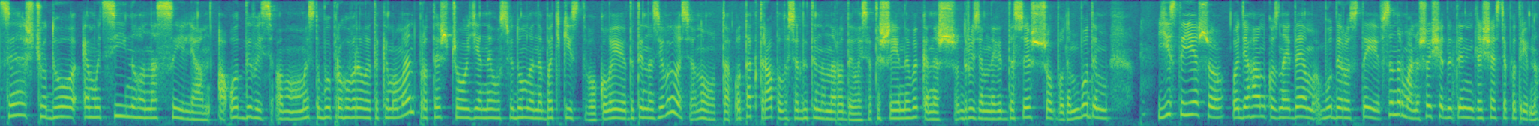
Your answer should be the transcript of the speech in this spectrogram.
Це щодо емоційного насилля. А от дивись, ми з тобою проговорили такий момент про те, що є неусвідомлене батьківство. Коли дитина з'явилася, ну та отак трапилося, дитина народилася. Ти ще її не викинеш, друзям не віддаси. Що будемо? Будемо Їсти є, що одяганку знайдемо, буде рости, все нормально, що ще дитині для щастя потрібно.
